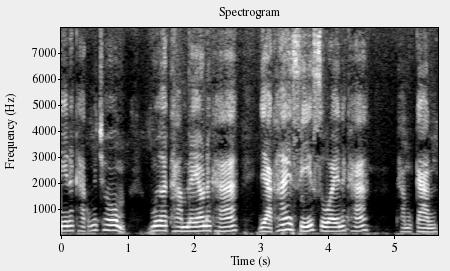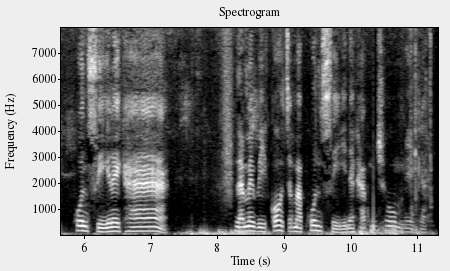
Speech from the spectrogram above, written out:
นี้นะคะคุณผู้ชม เมื่อทำแล้วนะคะ อยากให้สีสวยนะคะทำการพ่นสีเลยค่ะ และแม่วีก็จะมาพ่นสีนะคะคุณผู้ชมนี่ค่ะ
